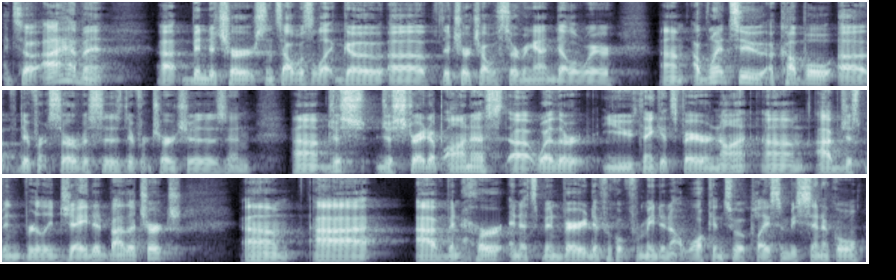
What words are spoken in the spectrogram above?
And so I haven't uh, been to church since I was let go of the church I was serving at in Delaware. Um, I went to a couple of different services, different churches, and um, just just straight up honest, uh, whether you think it's fair or not. Um, I've just been really jaded by the church. Um, I I've been hurt, and it's been very difficult for me to not walk into a place and be cynical,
